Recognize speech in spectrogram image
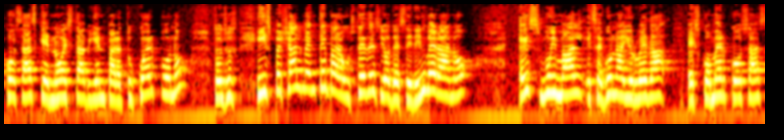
cosas que no está bien para tu cuerpo, ¿no? Entonces, especialmente para ustedes, yo decir, en verano es muy mal, y según Ayurveda, es comer cosas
